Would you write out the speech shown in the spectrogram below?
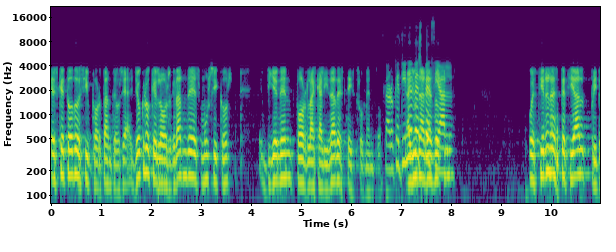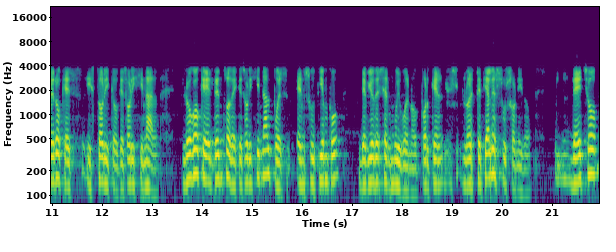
Es que todo es importante. O sea yo creo que los grandes músicos vienen por la calidad de este instrumento. Claro, que tiene de especial. Pues tiene de especial, primero que es histórico, que es original. Luego que dentro de que es original, pues en su tiempo debió de ser muy bueno, porque lo especial es su sonido. De hecho,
